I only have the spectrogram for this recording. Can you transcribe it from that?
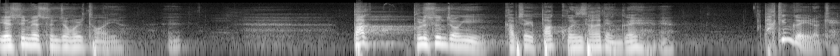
예수님의 순종을 통하여. 예. 박불순종이 갑자기 박 권사가 된 거예요. 예. 바뀐 거예요, 이렇게.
